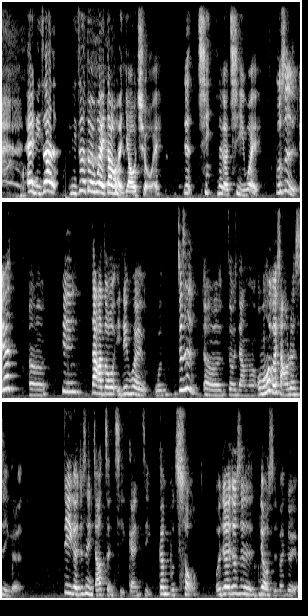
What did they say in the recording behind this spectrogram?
哎、你这你这对味道很要求哎、就气那个气味，不是因为呃，毕竟大家都一定会闻，就是呃，怎么讲呢？我们会不会想要认识一个人？第一个就是你只要整齐干净跟不臭，我觉得就是六十分就有。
